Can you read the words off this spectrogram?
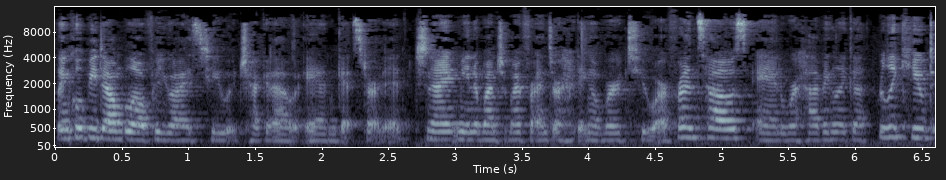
link will be down below for you guys to check it out and get started. Tonight, me and a bunch of my friends are heading over to our friend's house and we're having like a really cute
